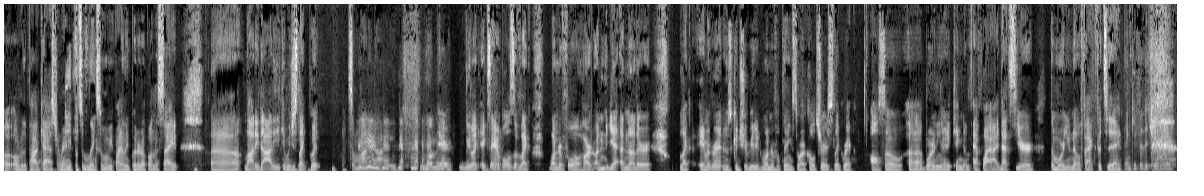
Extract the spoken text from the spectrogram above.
o- over the podcast or maybe put some links when we finally put it up on the site. Uh, La Di Da Di, can we just like put some on there? Be like examples of like wonderful, hard, on yet another like immigrant who's contributed wonderful things to our culture. Slick Rick, also uh, born in the United Kingdom. FYI, that's your the more you know fact for today. Thank you for the trivia.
